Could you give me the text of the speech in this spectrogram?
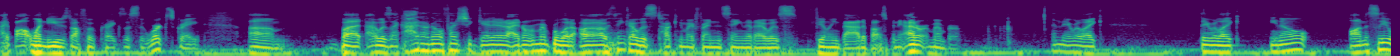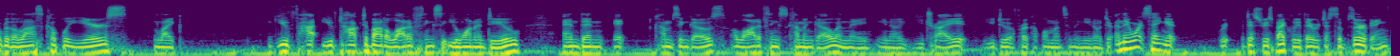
I bought one used off of Craigslist. It works great. Um, but I was like, I don't know if I should get it. I don't remember what I, I think I was talking to my friend and saying that I was feeling bad about spending. I don't remember. And they were like, they were like, you know, honestly, over the last couple of years, like you've ha- you've talked about a lot of things that you want to do, and then it comes and goes. A lot of things come and go, and they, you know, you try it, you do it for a couple months, and then you don't do. it. And they weren't saying it re- disrespectfully; they were just observing.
